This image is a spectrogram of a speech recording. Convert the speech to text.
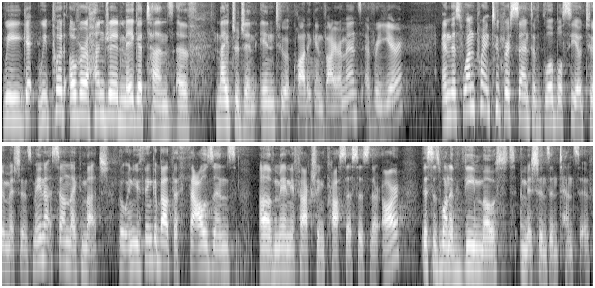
We, get, we put over 100 megatons of nitrogen into aquatic environments every year. And this 1.2% of global CO2 emissions may not sound like much, but when you think about the thousands of manufacturing processes there are, this is one of the most emissions intensive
